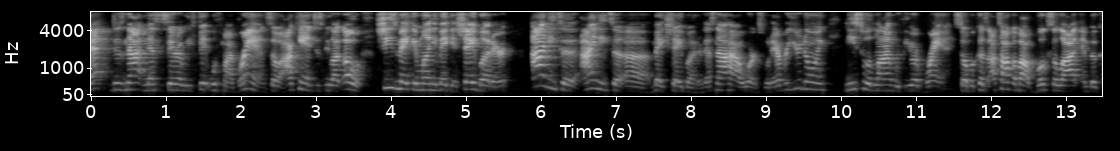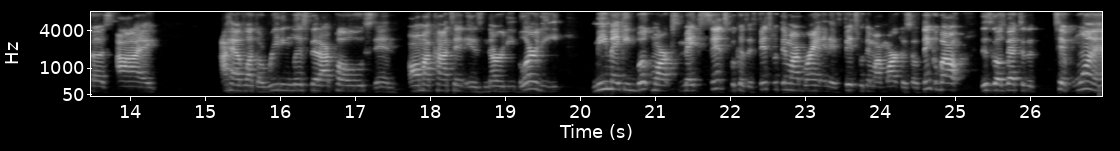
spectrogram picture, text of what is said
that does not necessarily fit with my brand. So I can't just be like, oh, she's making money making shea butter. I need to I need to uh, make shea butter. That's not how it works. Whatever you're doing needs to align with your brand. So because I talk about books a lot and because I I have like a reading list that I post and all my content is nerdy blurdy, me making bookmarks makes sense because it fits within my brand and it fits within my market. So think about this goes back to the tip 1,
